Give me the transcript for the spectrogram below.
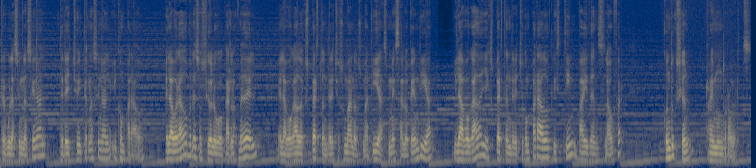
regulación nacional, derecho internacional y comparado, elaborado por el sociólogo Carlos Medel, el abogado experto en derechos humanos Matías Mesa Lopendía y la abogada y experta en Derecho Comparado Christine Biden-Slaufer. Conducción Raimundo Roberts.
